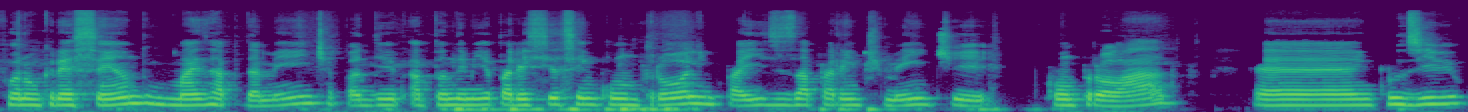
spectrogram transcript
foram crescendo mais rapidamente, a, a pandemia parecia sem controle em países aparentemente controlados. É, inclusive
